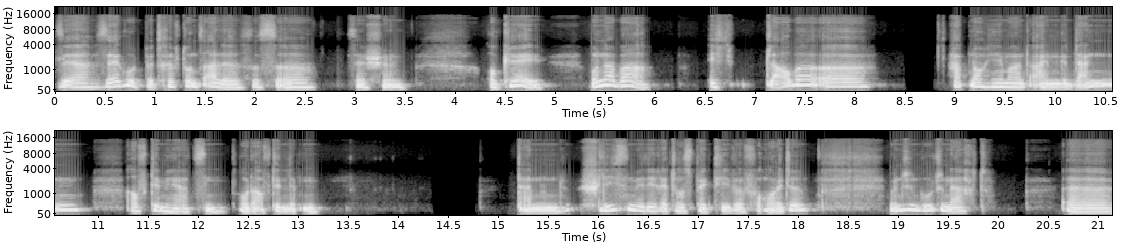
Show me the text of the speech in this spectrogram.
sehr, sehr gut. Betrifft uns alle. Es ist äh, sehr schön. Okay, wunderbar. Ich glaube, äh, hat noch jemand einen Gedanken auf dem Herzen oder auf den Lippen? Dann schließen wir die Retrospektive für heute. Wünschen gute Nacht. Äh,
